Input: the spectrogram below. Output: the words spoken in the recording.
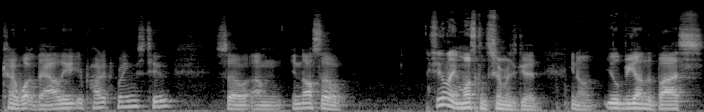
kind of what value your product brings to. So um, and also, I feel like most consumers good. You know, you'll be on the bus,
